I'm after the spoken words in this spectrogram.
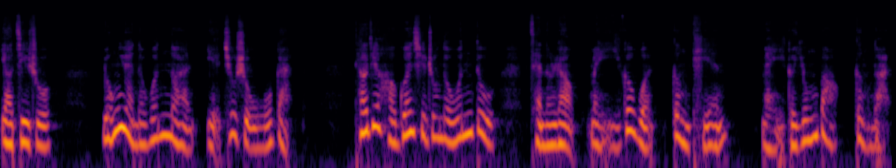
要记住，永远的温暖也就是无感。调节好关系中的温度，才能让每一个吻更甜，每一个拥抱更暖，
